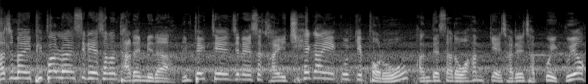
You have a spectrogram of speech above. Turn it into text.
하지만 이 피팔로한 3에서는 다릅니다. 임팩트 엔진에서 가히 최강의 골키퍼로 반데사로와 함께 자리를 잡고 있고요.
